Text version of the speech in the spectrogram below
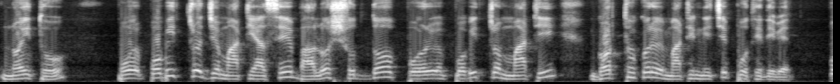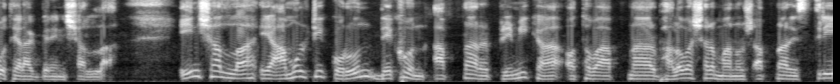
নয়তো পবিত্র যে মাটি আছে, ভালো, শুদ্ধ পবিত্র মাটি গর্ত করে ওই মাটির নিচে পুঁতে দিবেন পুঁতে রাখবেন ইনশাল্লাহ। ইনশাল্লাহ এই আমলটি করুন। দেখুন, আপনার প্রেমিকা অথবা আপনার ভালোবাসার মানুষ, আপনার স্ত্রী,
